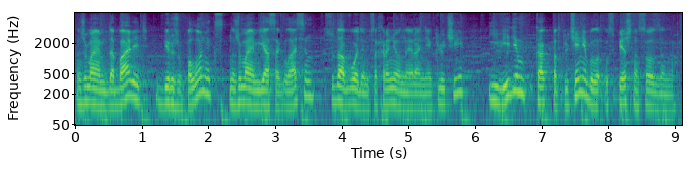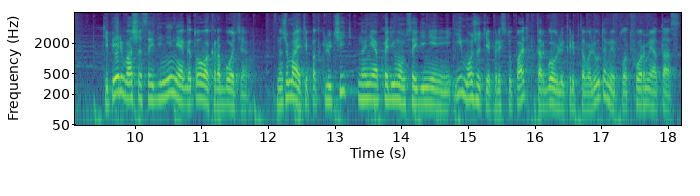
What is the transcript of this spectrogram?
нажимаем «Добавить», биржу Polonix, нажимаем «Я согласен», сюда вводим сохраненные ранее ключи и видим, как подключение было успешно создано. Теперь ваше соединение готово к работе. Нажимаете «Подключить» на необходимом соединении и можете приступать к торговле криптовалютами в платформе ATAS.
